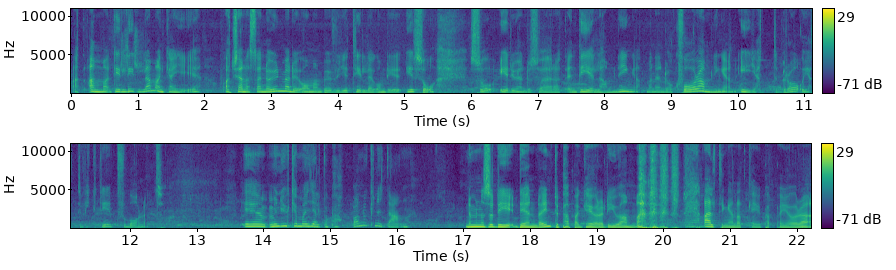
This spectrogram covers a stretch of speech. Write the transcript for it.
Att amma, det lilla man kan ge, och att känna sig nöjd med det om man behöver ge tillägg om det är så, så är det ju ändå så här att en delamning, att man ändå har kvar amningen, är jättebra och jätteviktig för barnet. Eh, men hur kan man hjälpa pappan att knyta an? Nej men alltså det, det enda inte pappan kan göra det är ju att amma. Allting annat kan ju pappan göra.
